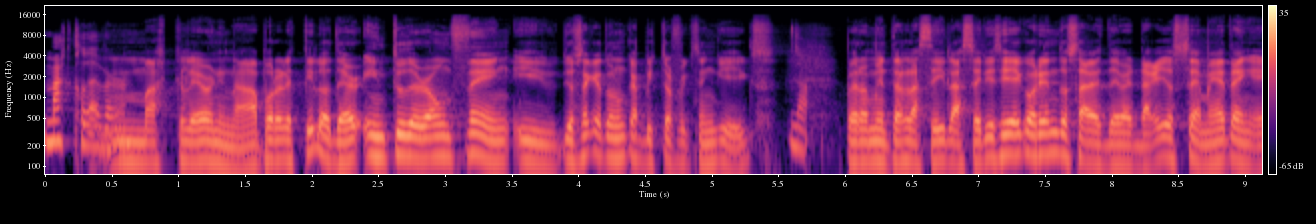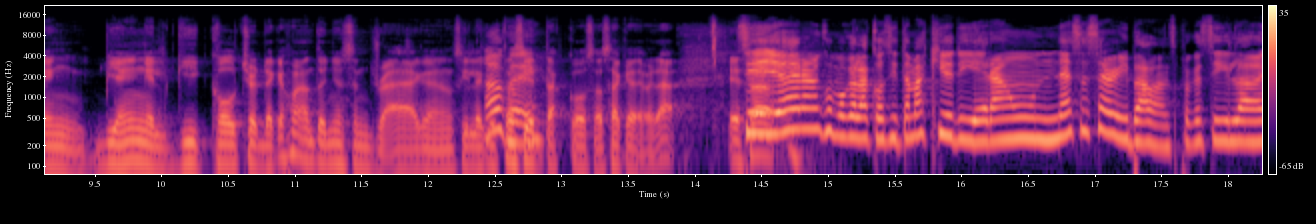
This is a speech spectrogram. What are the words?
Más clever. más clever ni nada por el estilo. They're into their own thing. Y yo sé que tú nunca has visto Freaks and Geeks. No. Pero mientras la, la serie sigue corriendo, ¿sabes? De verdad que ellos se meten en, bien en el geek culture de que juegan Dungeons and Dragons y les gustan Ok. ciertas cosas. O sea, que de verdad. Sí, esa- ellos eran como que la cosita más cute y eran un necessary balance. Porque si la,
